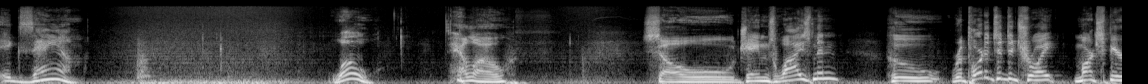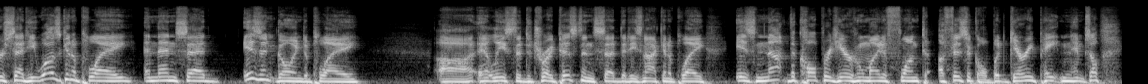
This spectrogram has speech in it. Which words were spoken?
exam. Whoa. Hello. So James Wiseman, who reported to Detroit, Mark Spears said he was going to play and then said isn't going to play. Uh, at least the Detroit Pistons said that he's not going to play, is not the culprit here who might have flunked a physical, but Gary Payton himself.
